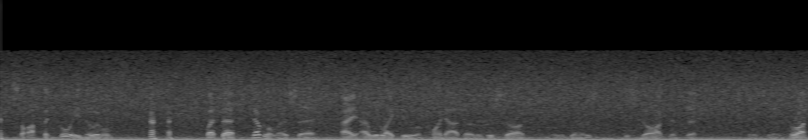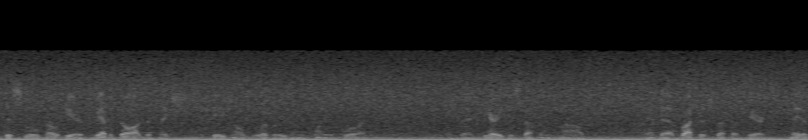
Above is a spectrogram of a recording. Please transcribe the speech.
soft and gooey noodles. but uh, nevertheless, uh, I, I, would like to point out, though, that this dog, you know, this, this dog that uh, uh, brought this little note here. We have a dog that makes occasional deliveries on the 20th floor. And, uh, carries his stuff in his mouth and uh, brought this stuff up here. Made a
